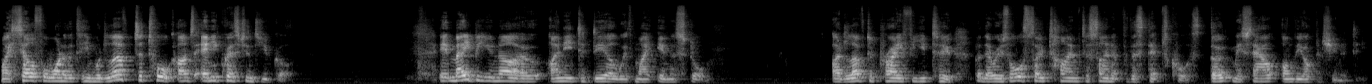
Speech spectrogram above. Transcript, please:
myself or one of the team would love to talk, answer any questions you've got. It may be you know I need to deal with my inner storm. I'd love to pray for you too, but there is also time to sign up for the Steps course. Don't miss out on the opportunity.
